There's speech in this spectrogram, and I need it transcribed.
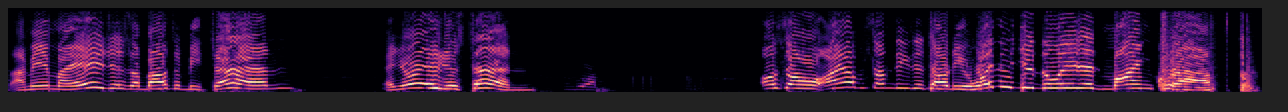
I mean, my age is about to be ten, and your age is ten. Yep. Also, I have something to tell you. Why did you deleted Minecraft?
